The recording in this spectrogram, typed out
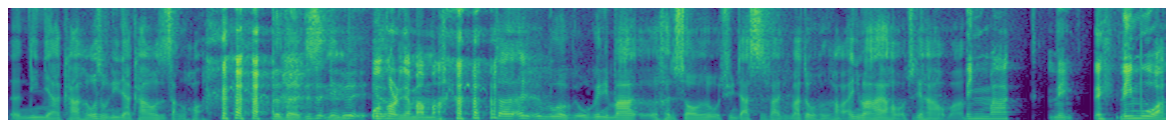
呃，尼亚卡赫，为什么尼亚卡赫是脏话？对不对？就是因为问候人家妈妈。但，哎，如果我跟你妈很熟，说我去你家吃饭，你妈对我很好，哎，你妈还好吗？最近还好吗？林妈林哎林木啊，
